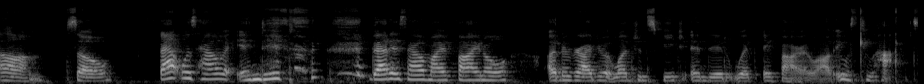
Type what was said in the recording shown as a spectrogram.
Um, so that was how it ended. that is how my final undergraduate luncheon speech ended with a fire alarm. It was too hot.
